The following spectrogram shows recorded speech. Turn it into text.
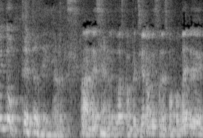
to je to. To je to, da je. Ja. Pravi, ne sem Ja. dovolj kompliciral, mislim, da smo povedali, uh,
